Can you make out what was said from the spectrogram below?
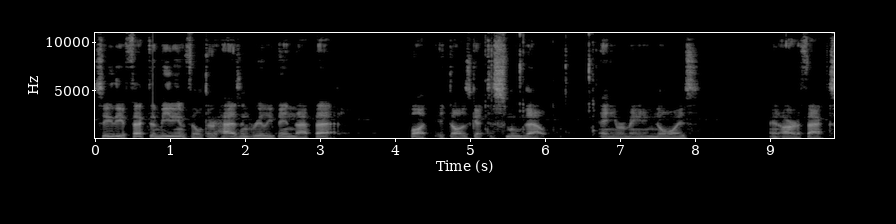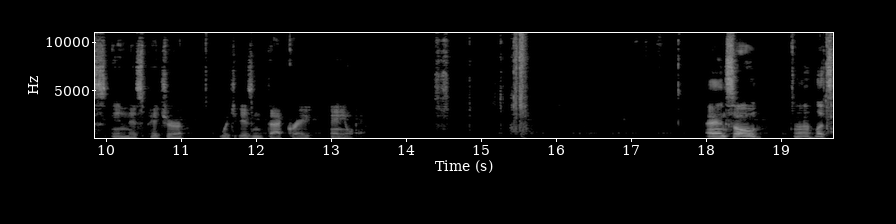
See, the effect of median filter hasn't really been that bad, but it does get to smooth out any remaining noise and artifacts in this picture, which isn't that great anyway. And so uh, let's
